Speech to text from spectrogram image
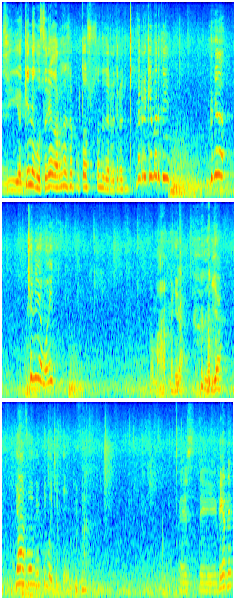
Sí, ¿a quién le gustaría agarrarse a ese putazos antes de retiro? Martin. Ricky, da. Che niño bonito. No mames. Ya. Ya fue mi último chiste. Este, fíjate,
